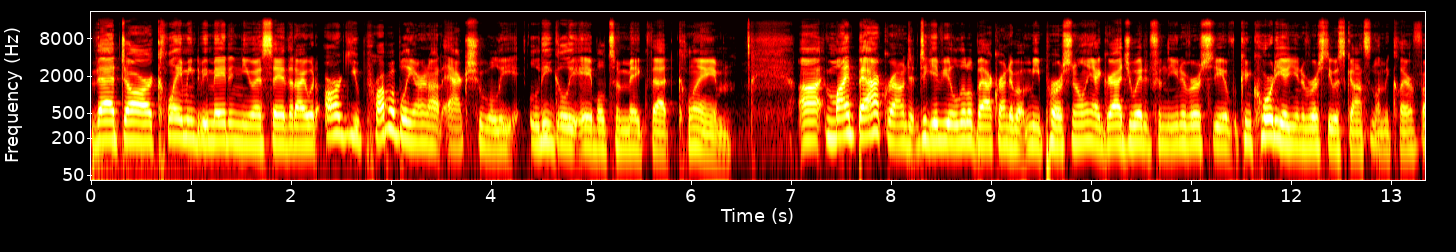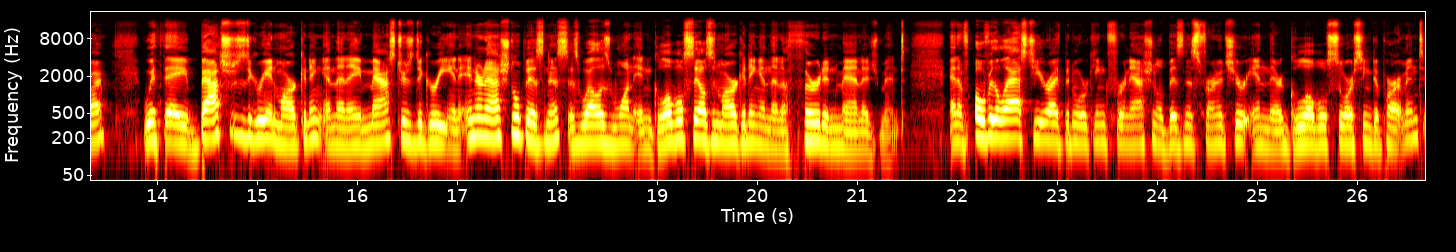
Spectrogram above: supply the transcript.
that are claiming to be made in USA that I would argue probably are not actually legally able to make that claim. Uh, my background, to give you a little background about me personally, I graduated from the University of Concordia University, Wisconsin, let me clarify, with a bachelor's degree in marketing and then a master's degree in international business, as well as one in global sales and marketing, and then a third in management. And if, over the last year, I've been working for National Business Furniture in their global sourcing department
